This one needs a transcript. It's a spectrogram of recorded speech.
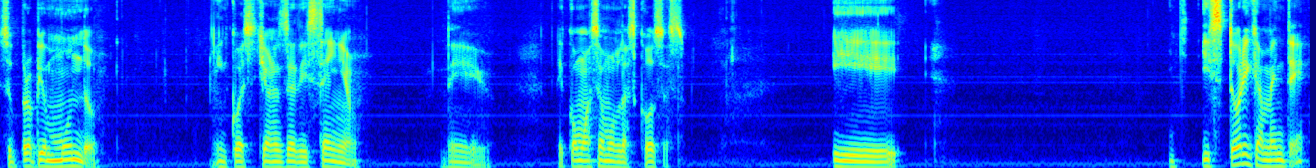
su propio mundo en cuestiones de diseño, de, cómo hacemos las cosas. Y históricamente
